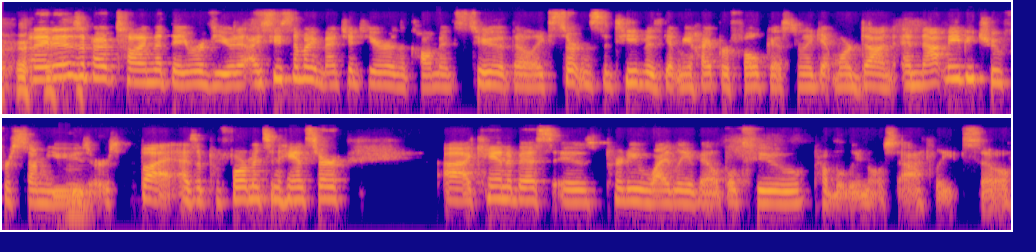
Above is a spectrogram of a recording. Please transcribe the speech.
it is about time that they reviewed it. I see somebody mentioned here in the comments too that they're like certain sativas get me hyper focused and I get more done. And that may be true for some users, but as a performance enhancer, uh, cannabis is pretty widely available to probably most athletes. So,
